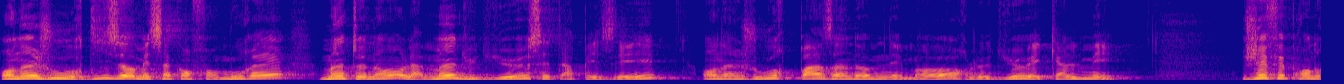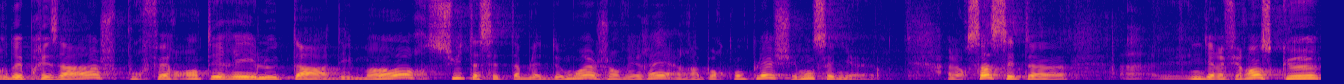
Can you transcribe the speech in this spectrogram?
En un jour, dix hommes et cinq enfants mouraient. Maintenant, la main du Dieu s'est apaisée. En un jour, pas un homme n'est mort. Le Dieu est calmé. J'ai fait prendre des présages pour faire enterrer le tas des morts. Suite à cette tablette de moi, j'enverrai un rapport complet chez mon Seigneur. Alors ça, c'est un, une des références que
